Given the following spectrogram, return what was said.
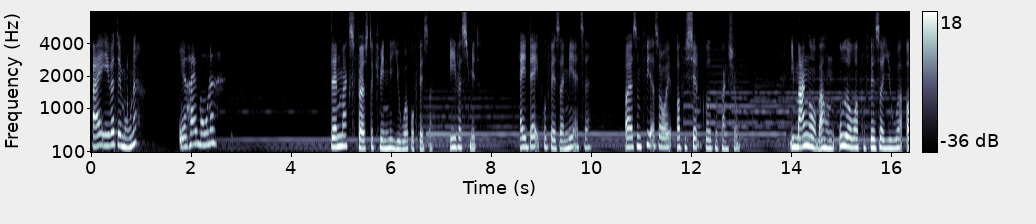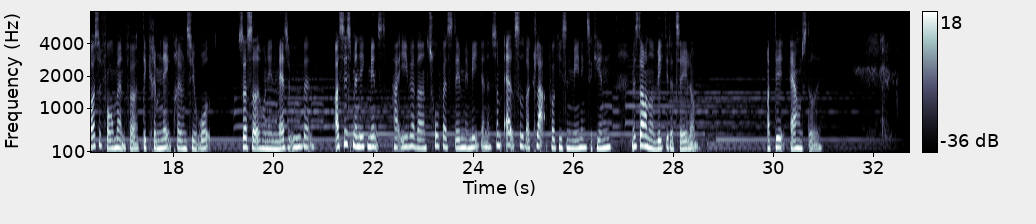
Hej Eva, det er Mona. Ja, hej Mona. Danmarks første kvindelige juraprofessor, Eva Schmidt, er i dag professor emerita og er som 80-årig officielt gået på pension. I mange år var hun udover professor i jura også formand for det kriminalpræventive råd. Så sad hun i en masse udvalg. Og sidst men ikke mindst har Eva været en trofast stemme i medierne, som altid var klar på at give sin mening til kende, hvis der var noget vigtigt at tale om. Og det er hun stadig.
